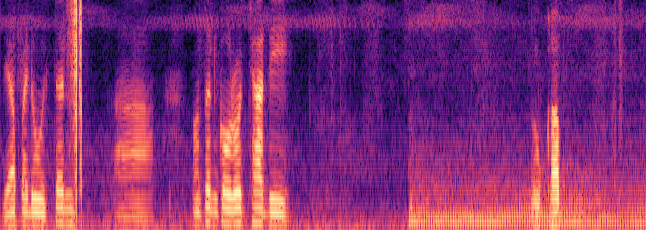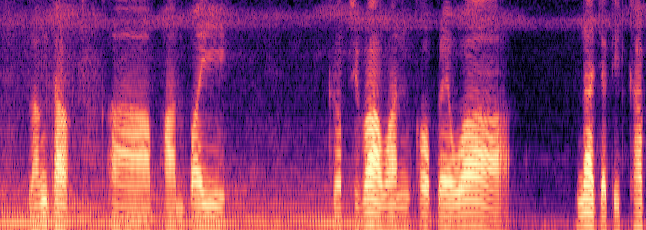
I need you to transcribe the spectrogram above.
เดี๋ยวไปดูต้นอ่าต้นก็รสชาติดี ดูครับ หลังจาก ผ่านไปเกือบสิบห้าวันก็แปลว่าน่าจะติดครับ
